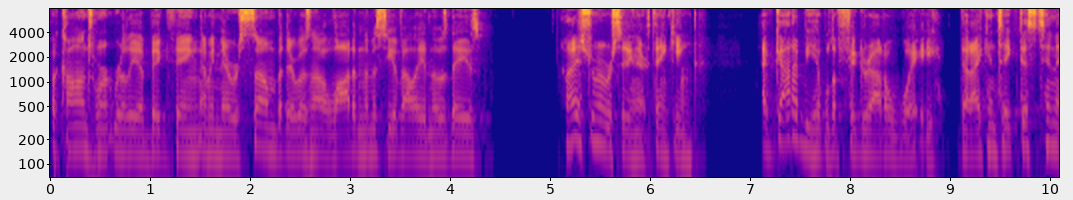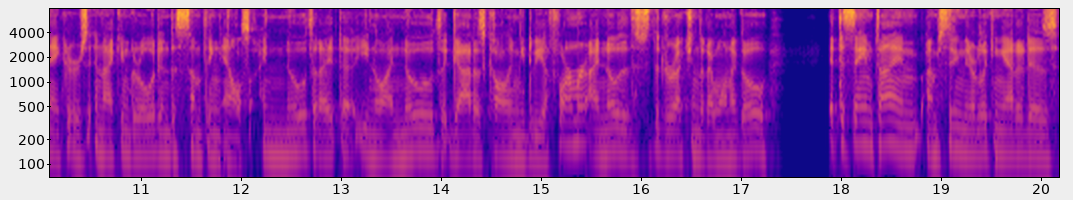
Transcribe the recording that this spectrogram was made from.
pecans weren't really a big thing. I mean, there were some, but there was not a lot in the Mesilla Valley in those days. And I just remember sitting there thinking, I've got to be able to figure out a way that I can take this 10 acres and I can grow it into something else. I know that I, uh, you know, I know that God is calling me to be a farmer. I know that this is the direction that I want to go. At the same time, I'm sitting there looking at it as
